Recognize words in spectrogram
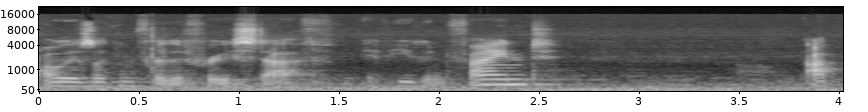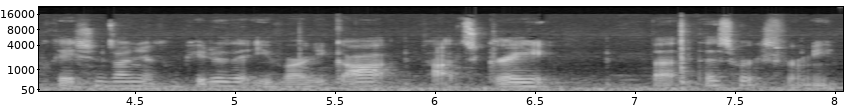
Always looking for the free stuff. If you can find applications on your computer that you've already got, that's great. But this works for me.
